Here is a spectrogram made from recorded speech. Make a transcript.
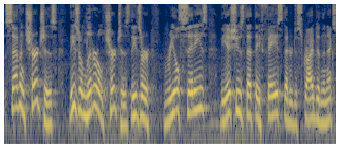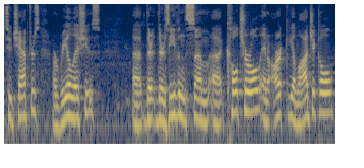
seven churches, these are literal churches. These are real cities. The issues that they face that are described in the next two chapters are real issues. Uh, there, there's even some uh, cultural and archaeological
